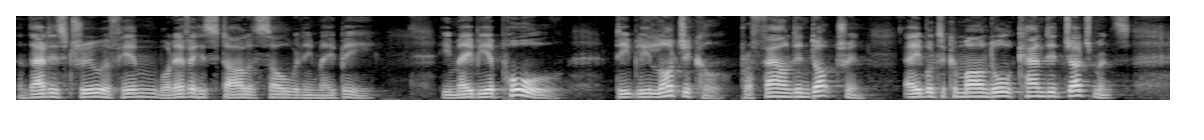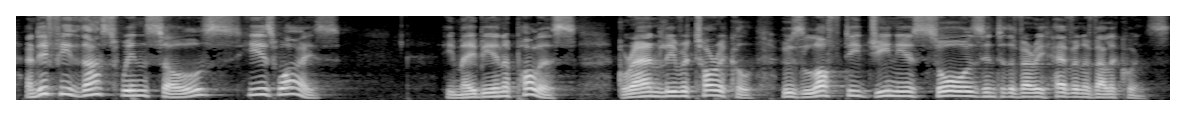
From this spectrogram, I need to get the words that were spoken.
And that is true of him, whatever his style of soul winning may be. He may be a Paul, deeply logical, profound in doctrine, able to command all candid judgments, and if he thus wins souls, he is wise. He may be an Apollos, grandly rhetorical, whose lofty genius soars into the very heaven of eloquence.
